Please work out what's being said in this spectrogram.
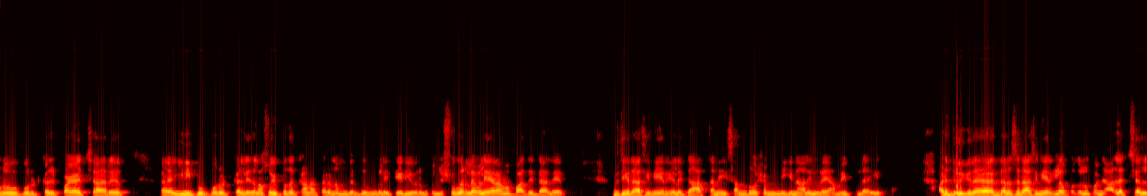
உணவுப் பொருட்கள் பழச்சாறு இனிப்பு பொருட்கள் இதெல்லாம் சுவைப்பதற்கான தருணம்ங்கிறது உங்களை தேடி வரும். கொஞ்சம் சுகர் லெவல் ஏறாமல் பார்த்துட்டாலே ரிச்சிகராசி நேர்களுக்கு அத்தனை சந்தோஷம் இன்னைக்கு நாளினுடைய அமைப்புல இருக்கும். அடுத்து இருக்கிற தனுசு ராசி நேர்களை பொறுத்தவரைக்கும் கொஞ்சம் அலைச்சல்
